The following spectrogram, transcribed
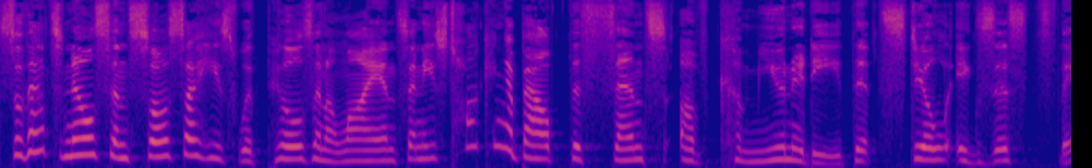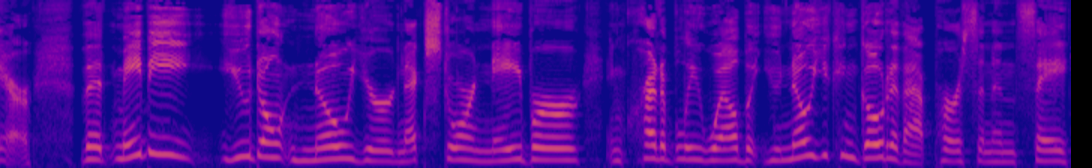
So that's Nelson Soza. He's with Pilsen Alliance, and he's talking about the sense of community that still exists there. That maybe you don't know your next door neighbor incredibly well, but you know you can go to that person and say,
